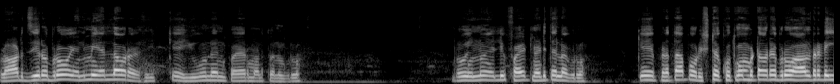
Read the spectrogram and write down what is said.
Lord zero bro enemy ಎಲ್ಲ ಅವ್ರ. ಇಕ್ಕೆ ಇವನೇನು ಫೈರ್ ಮಾಡ್ತಾನೆ ಬ್ರೋ ಬ್ರೋ ಇನ್ನೂ ಎಲ್ಲಿ ಫೈಟ್ ನಡೀತಲ್ಲ ಬ್ರೋ ಕೆ ಪ್ರತಾಪ್ ಅವ್ರು ಇಷ್ಟೇ ಕುತ್ಕೊಂಡ್ಬಿಟ್ಟವ್ರೆ ಬ್ರೋ ಆಲ್ರೆಡಿ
